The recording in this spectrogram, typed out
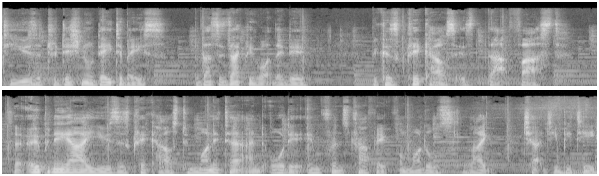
to use a traditional database, but that's exactly what they do, because ClickHouse is that fast. So OpenAI uses ClickHouse to monitor and audit inference traffic from models like ChatGPT.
